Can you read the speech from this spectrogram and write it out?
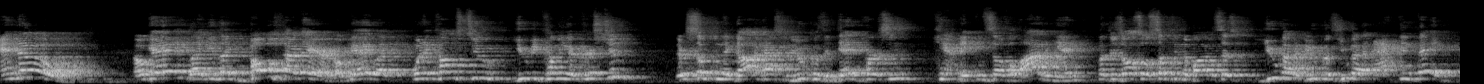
And no. Okay? Like, like both are there, okay? Like when it comes to you becoming a Christian, there's something that God has to do because a dead person can't make himself alive again. But there's also something the Bible says you got to do because you got to act in faith.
